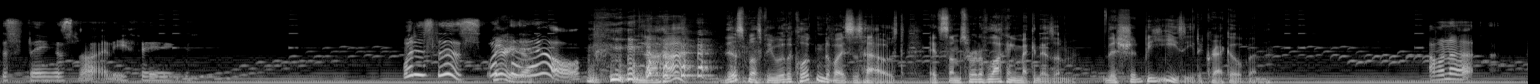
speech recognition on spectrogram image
This thing is not anything. What is this? What There the hell? Aha! This must be where the cloaking device is housed. It's some sort of locking mechanism. This should be easy to crack open. I wanna.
